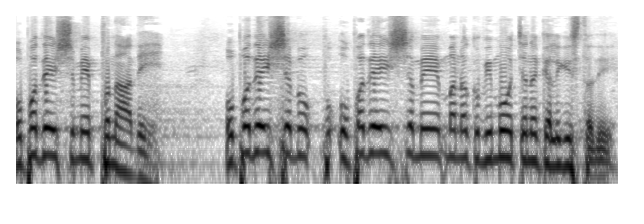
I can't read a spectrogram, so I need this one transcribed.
ఉపదేశమే పునాది. ఉపదేశము ఉపదేశమే మనకు విమోచన కలిగిస్తుంది.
